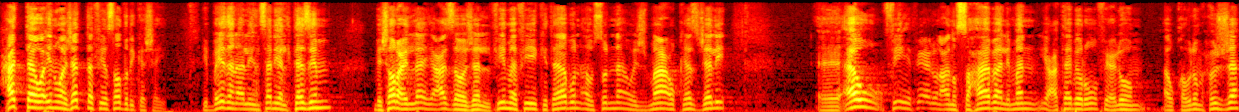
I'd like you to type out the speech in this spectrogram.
حتى وإن وجدت في صدرك شيء. يبقى إذن الإنسان يلتزم بشرع الله عز وجل فيما فيه كتاب أو سنة أو إجماع أو قياس جلي آه، أو فيه فعل عن الصحابة لمن يعتبر فعلهم أو قولهم حجة.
